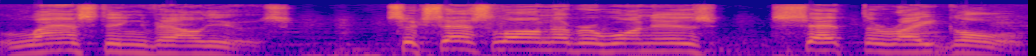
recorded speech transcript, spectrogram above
lasting values. Success law number one is set the right goal.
